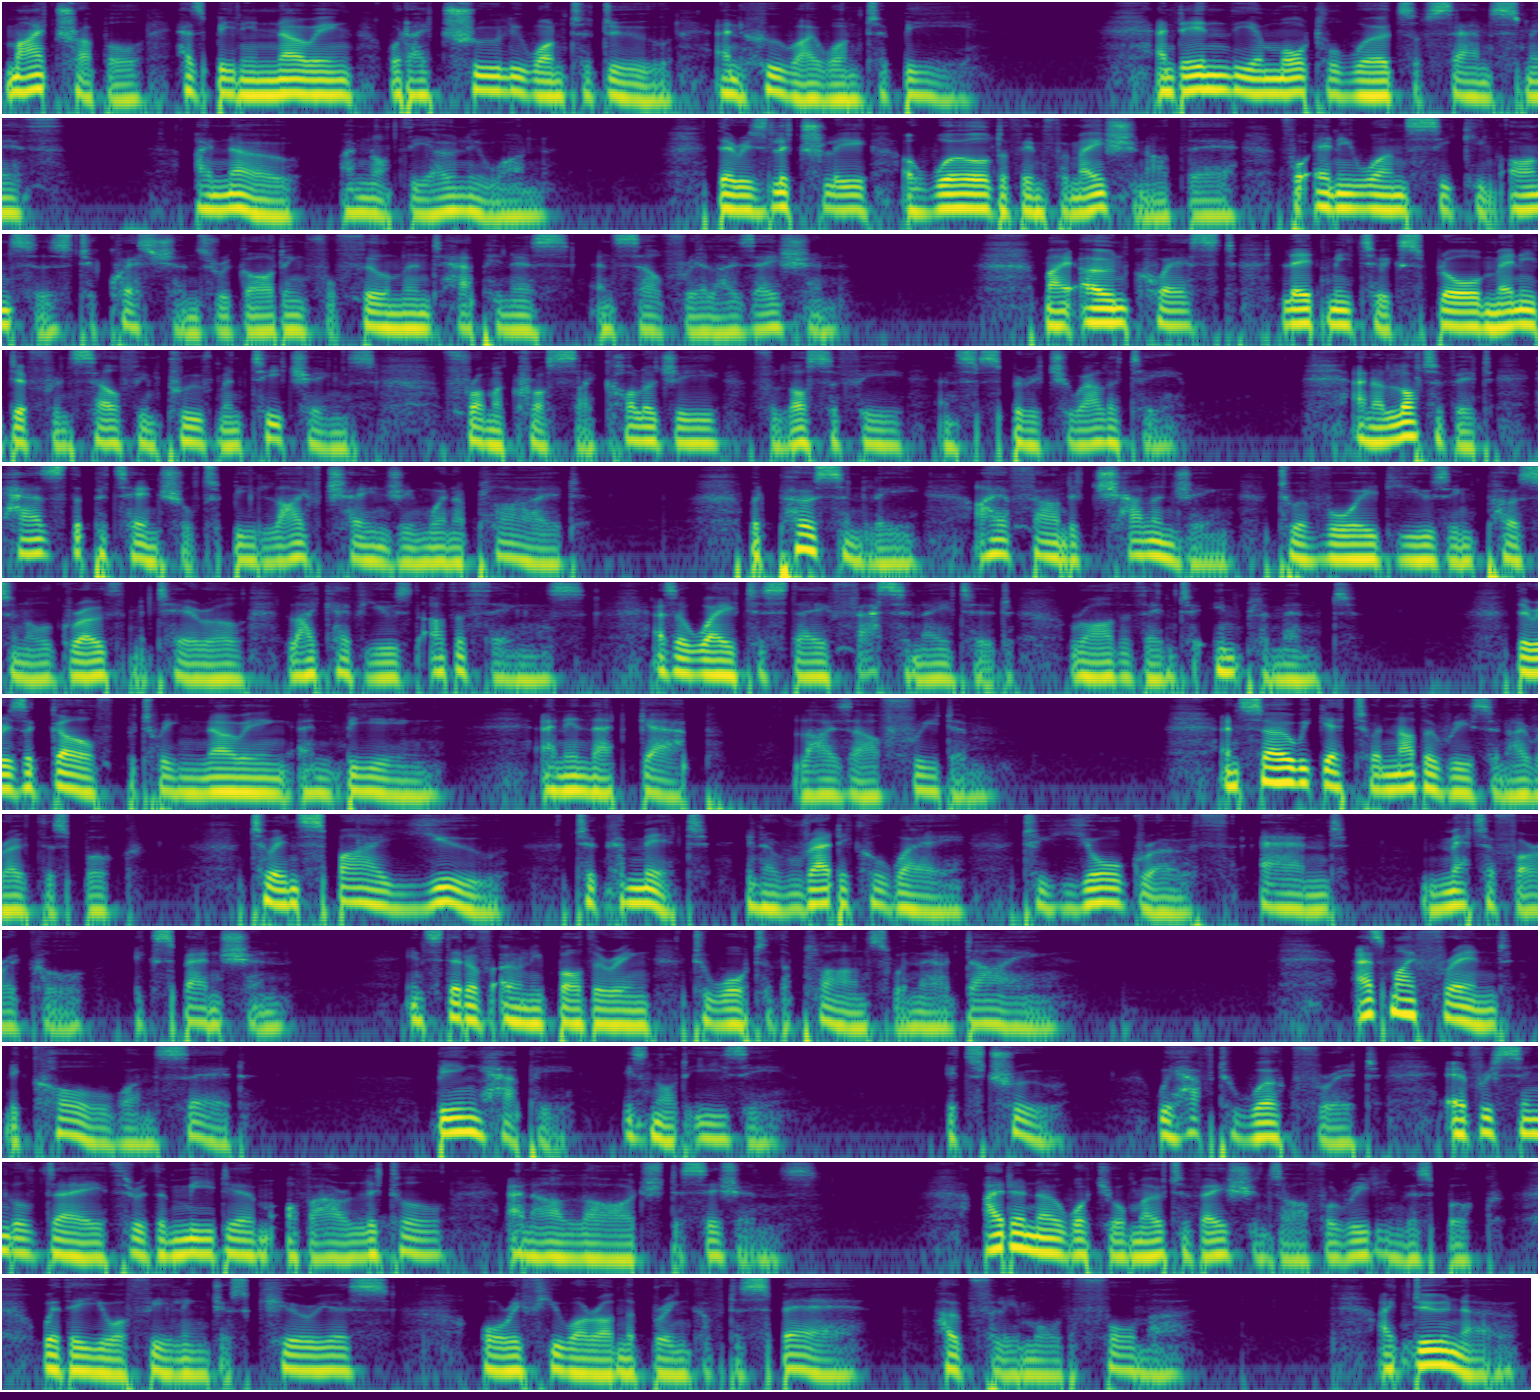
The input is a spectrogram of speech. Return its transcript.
My trouble has been in knowing what I truly want to do and who I want to be. And in the immortal words of Sam Smith, I know I'm not the only one. There is literally a world of information out there for anyone seeking answers to questions regarding fulfillment, happiness, and self realization. My own quest led me to explore many different self improvement teachings from across psychology, philosophy, and spirituality. And a lot of it has the potential to be life changing when applied. But personally, I have found it challenging to avoid using personal growth material like I've used other things as a way to stay fascinated rather than to implement. There is a gulf between knowing and being, and in that gap lies our freedom. And so we get to another reason I wrote this book to inspire you to commit in a radical way to your growth and metaphorical expansion instead of only bothering to water the plants when they are dying. As my friend Nicole once said, being happy is not easy. It's true. We have to work for it every single day through the medium of our little and our large decisions. I don't know what your motivations are for reading this book, whether you are feeling just curious or if you are on the brink of despair, hopefully more the former. I do know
